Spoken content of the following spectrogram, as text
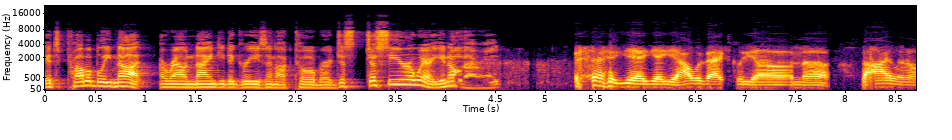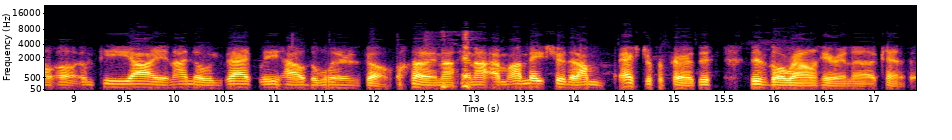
it's probably not around 90 degrees in October. Just just so you're aware, you know that, right? yeah, yeah, yeah. I was actually on uh, the island on, uh, on PEI, and I know exactly how the winters go, and I and I, I make sure that I'm extra prepared this this go around here in uh, Canada.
